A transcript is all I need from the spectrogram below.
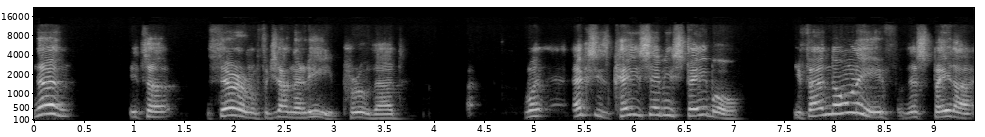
Then it's a theorem Fujita and Li prove that when x is k semi-stable, if and only if this beta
